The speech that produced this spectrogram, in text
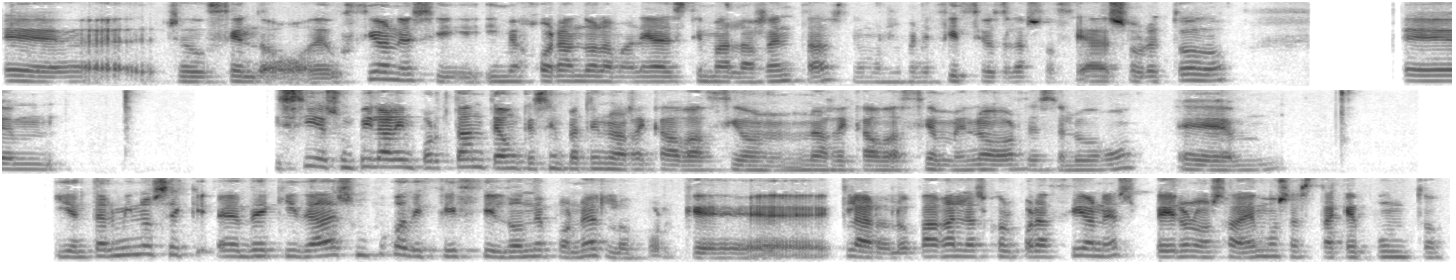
eh, reduciendo deducciones y, mejorando la manera de estimar las rentas, digamos, los beneficios de las sociedades sobre todo. Em, y sí, es un pilar importante, aunque siempre tiene una recaudación, una recaudación menor, desde luego. Em, y en términos de equidad es un poco difícil dónde ponerlo, porque, claro, lo pagan las corporaciones, pero no sabemos hasta qué punto.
